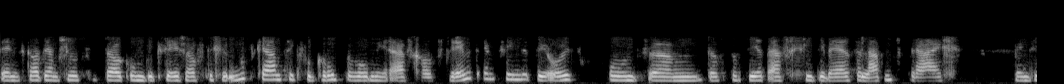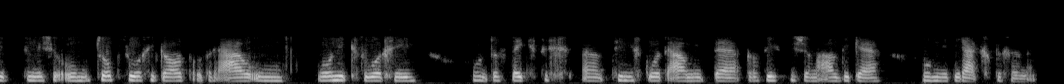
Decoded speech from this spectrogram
Denn es geht ja am Schluss des Tages um die gesellschaftliche Ausgrenzung von Gruppen, die wir einfach als fremd empfinden bei uns. Und ähm, das passiert einfach in diversen Lebensbereichen wenn es zum Beispiel um Jobsuche geht oder auch um Wohnungssuche. Und das deckt sich äh, ziemlich gut auch mit den rassistischen Meldungen, die wir direkt bekommen.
